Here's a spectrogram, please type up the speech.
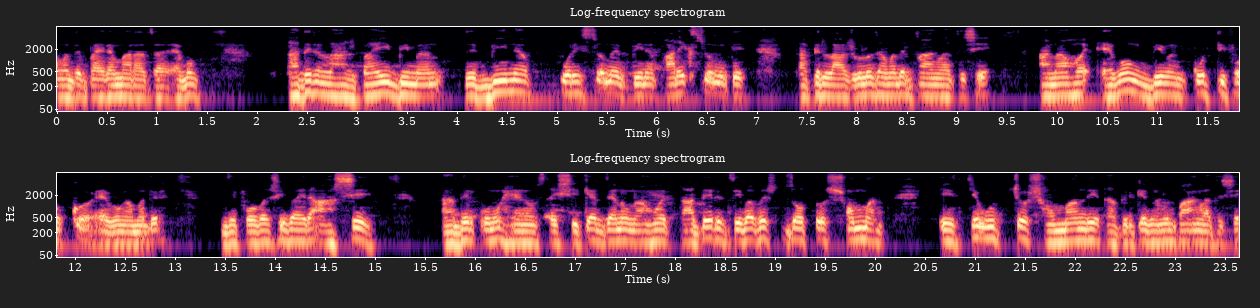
আমাদের বাইরে মারা যায় এবং তাদের লাশবাহী বিমান যে বিনা পরিশ্রমে, বিনা পারিশ্রমিকে তাদের লাশগুলো যে আমাদের বাংলাদেশে আনা হয় এবং বিমান কর্তৃপক্ষ এবং আমাদের যে প্রবাসী বাইরে আসে, তাদের কোনো হেনস্থায় শিকার যেন না হয়, তাদের যেভাবে যত সম্মান, এর যে উচ্চ সম্মান দিয়ে তাদেরকে যেন বাংলাদেশে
